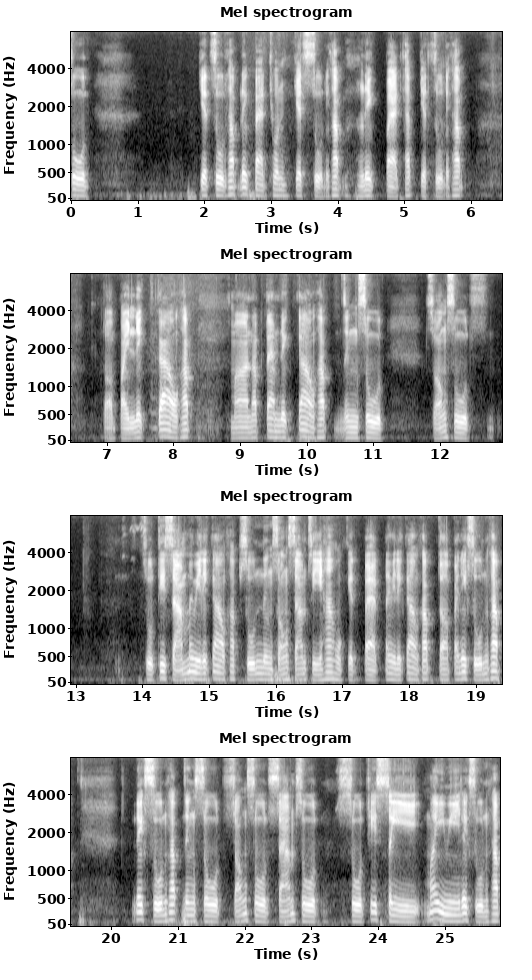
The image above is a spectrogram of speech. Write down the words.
สูตรเจ็ดสูตรครับเลขแปดชนเจ็ดสูตรนะครับเลขแปดครับเจ็ดสูตรนะครับ ต่อไปเลขเก้าครับ มานับแต้มเลขเก้าครับหนึ่งสูตรสองสูตร สูตรที่สามไม่มีเลขเก้าครับศูนย์หนึ่งสองสามสี่ห้าหกเจ็ดแปดไม่มีเลขเก้าครับ ต่อไปเลขศูนย์ครับเลขศูนย์ครับหนึ่งสูตรสองสูตรสามสูตร สูตรที่สี่ไม่มีเลขศูนย์ครับ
